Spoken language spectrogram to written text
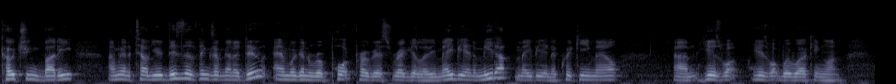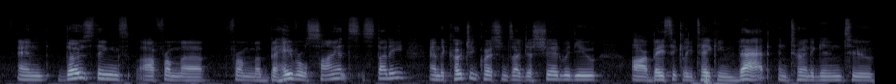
coaching buddy, I'm going to tell you these are the things I'm going to do, and we're going to report progress regularly. Maybe in a meetup, maybe in a quick email. Um, here's what here's what we're working on, and those things are from a, from a behavioral science study, and the coaching questions I just shared with you are basically taking that and turning it into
